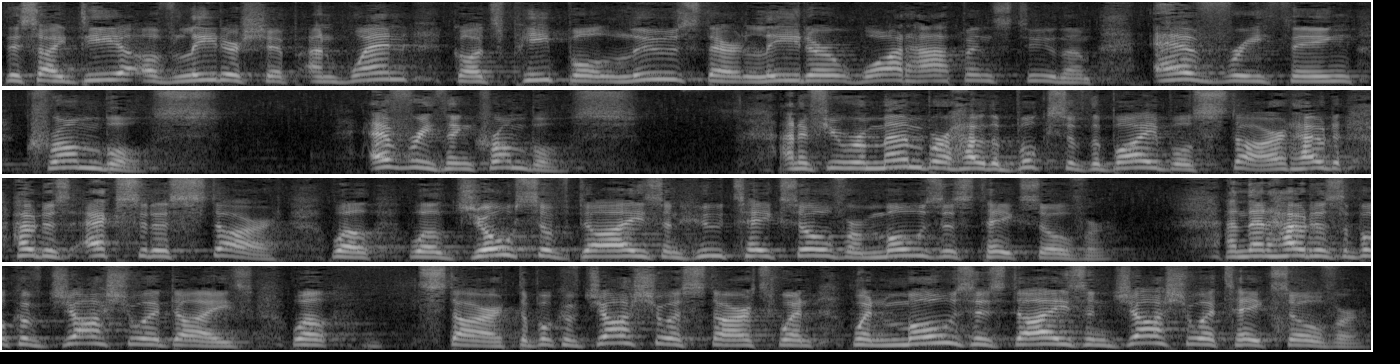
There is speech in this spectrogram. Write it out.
this idea of leadership. And when God's people lose their leader, what happens to them? Everything crumbles. Everything crumbles. And if you remember how the books of the Bible start, how, do, how does Exodus start? Well, well, Joseph dies, and who takes over? Moses takes over. And then how does the book of Joshua dies? Well, start. The book of Joshua starts when, when Moses dies and Joshua takes over.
